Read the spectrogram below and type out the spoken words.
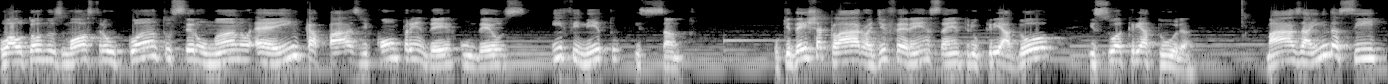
o autor nos mostra o quanto o ser humano é incapaz de compreender um Deus infinito e santo. O que deixa claro a diferença entre o Criador e sua criatura. Mas ainda assim,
